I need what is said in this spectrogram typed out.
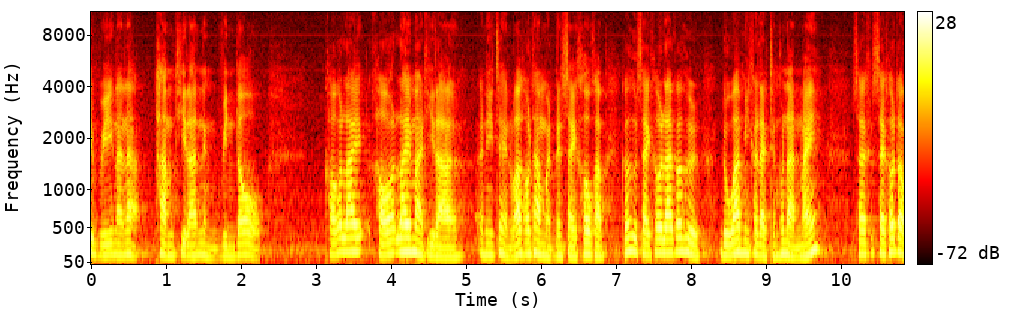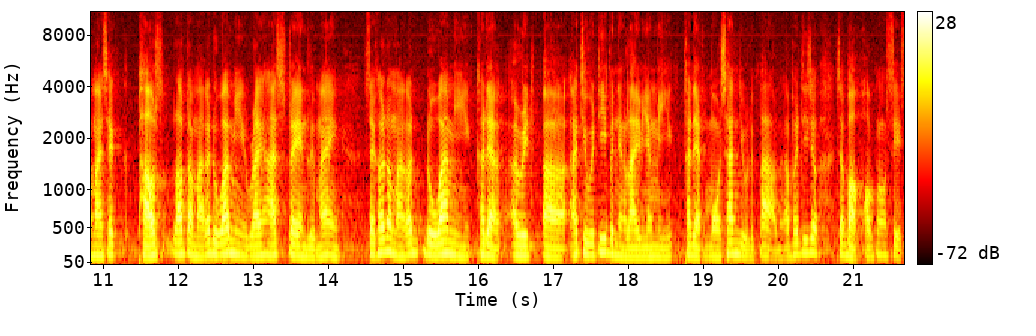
10 วินั้นอะทำทีละ1วินโดว์เขาก็ไล่เขาไล่มาทีละอันนี้จะเห็นว่าเขาทำเหมือนเป็นไซเคิลครับ ก็คือไซเคิลแรกก็คือดูว่ามี cardiac tamponade ไหมไซไซเคิลต่อมาเช็ค pulse รอบต่อมาก็ดูว่ามี right heart strain หรือไม่ ไซเคิลต่อมาก็ดูว่ามี cardiac arrhyth- เอ่อ activity เป็นอย่างไร ยังมี cardiac motion อยู่หรือเปล่านะครับ เพื่อที่จะจะบอก prognosis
